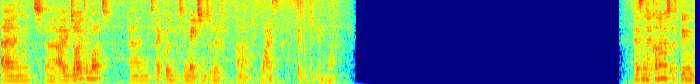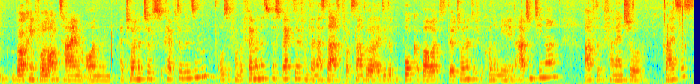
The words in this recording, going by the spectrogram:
and uh, I enjoyed a lot and I couldn't imagine to live otherwise differently anymore. As an economist, I've been working for a long time on alternatives to capitalism, also from a feminist perspective. And then I started, for example, I did a book about the alternative economy in Argentina after the financial crisis.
